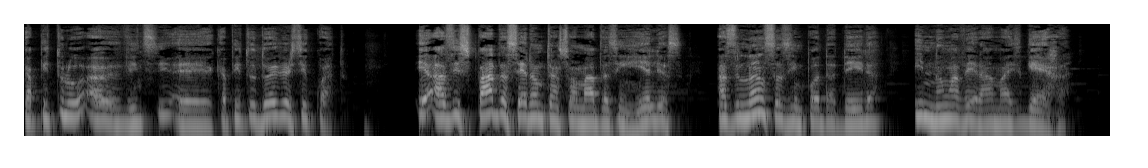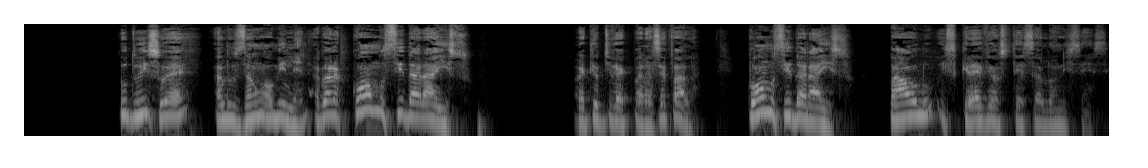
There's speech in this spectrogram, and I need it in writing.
Capítulo, ah, 20, eh, capítulo 2, versículo 4. E as espadas serão transformadas em relhas, as lanças em podadeira, e não haverá mais guerra. Tudo isso é alusão ao milênio. Agora, como se dará isso? Para que eu tiver que parar, você fala. Como se dará isso? Paulo escreve aos Tessalonicenses.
